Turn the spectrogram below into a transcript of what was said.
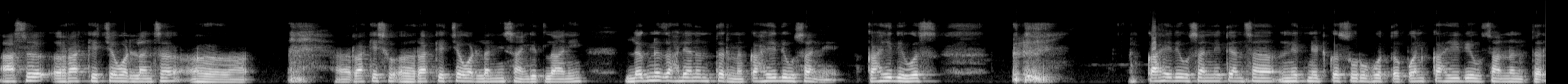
असं राकेशच्या वडिलांचं राकेश राकेशच्या वडिलांनी सांगितलं आणि लग्न झाल्यानंतर काही दिवसांनी काही दिवस काही दिवसांनी त्यांचा नीटनेटकं सुरू होतं पण काही दिवसानंतर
